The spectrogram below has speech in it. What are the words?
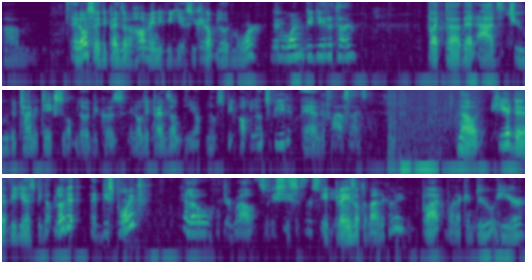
Um, and also it depends on how many videos. You can upload more than one video at a time. But uh, that adds to the time it takes to upload because it all depends on the upload speed, upload speed and the file size. Now here the video has been uploaded. At this point, hello, hope you're well. So this is the first video. It plays automatically, but what I can do here,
